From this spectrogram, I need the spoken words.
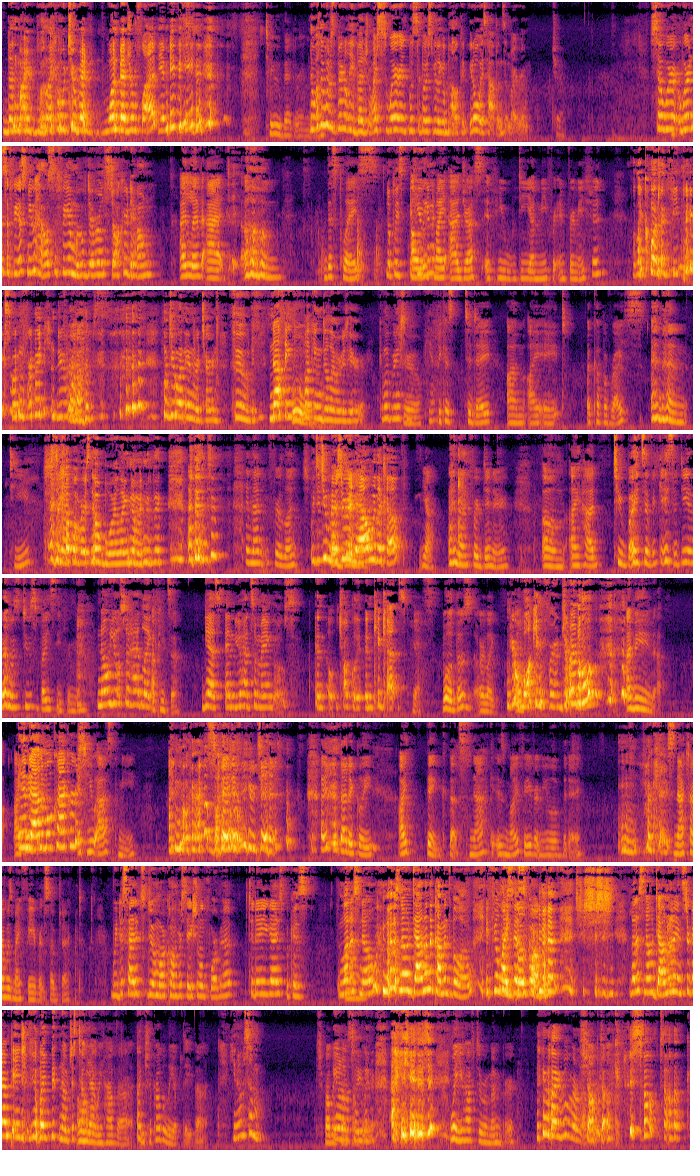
Than my like two bed, one bedroom flat. Yeah, maybe. Two bedrooms. It wasn't. It was barely a bedroom. I swear it was supposed to be like a balcony. It always happens in my room. True. So we're we're in Sophia's new house. Sophia moved. Everyone stalk her down. I live at um this place. No, please. If I'll leave gonna my address if you DM me for information. like what like feed pics, what information do you want? What do you want in return? Food. Nothing Ooh. fucking delivers here. Can we bring True. some? Yeah. Because today um I ate a cup of rice and then tea. Just a cup of rice, no boiling, no anything. and, and then for lunch Wait, did you measure it out with a cup? Yeah. And then for dinner, um, I had two bites of a quesadilla that was too spicy for me. No, you also had like A pizza. yes, and you had some mangoes and oh, chocolate and Kit Kats. Yes. Well, those are like. Your walking food journal I mean, I and animal crackers. if you ask me, I'm not gonna ask. but if you did, hypothetically, I think that snack is my favorite meal of the day. okay. Snack time was my favorite subject. We decided to do a more conversational format today, you guys, because Let us um. know. Let us know down in the comments below if you like this format. Let us know down on our Instagram page if you like this. No, just oh, tell Oh yeah, me. we have that. We should probably update that. You know some. Should probably. You know, I'll post tell you something. later. Wait, you have to remember. I will remember. Shop talk. Shop talk.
